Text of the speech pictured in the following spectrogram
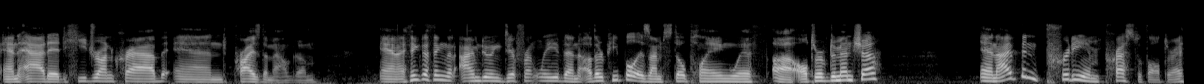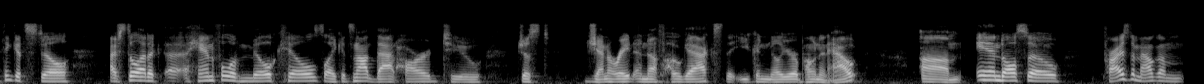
and added hedron crab and prized amalgam. And I think the thing that I'm doing differently than other people is I'm still playing with uh, Altar of Dementia and I've been pretty impressed with Altar. I think it's still I've still had a, a, handful of mill kills. Like it's not that hard to just generate enough Hogaaks that you can mill your opponent out. Um, and also, prized amalgam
